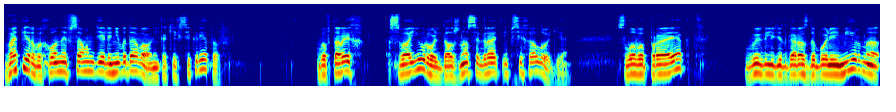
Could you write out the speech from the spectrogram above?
«Во-первых, он и в самом деле не выдавал никаких секретов. Во-вторых, свою роль должна сыграть и психология. Слово «проект» выглядит гораздо более мирно,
